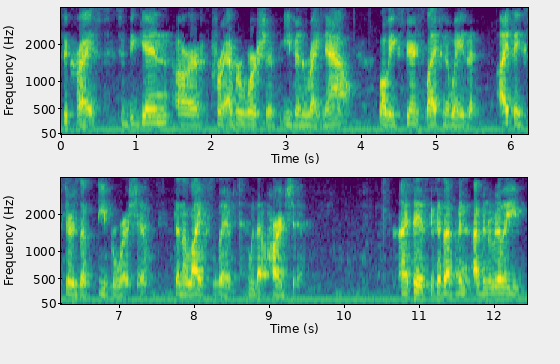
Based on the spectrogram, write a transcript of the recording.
to Christ to begin our forever worship, even right now, while we experience life in a way that I think stirs up deeper worship than a life lived without hardship. I say this because I've been I've been really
